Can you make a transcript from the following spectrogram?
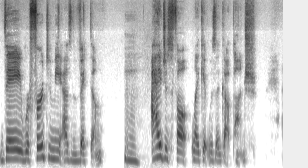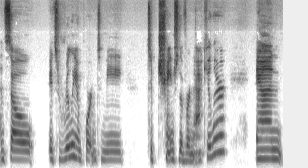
they referred to me as the victim, mm. I just felt like it was a gut punch. And so it's really important to me to change the vernacular and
